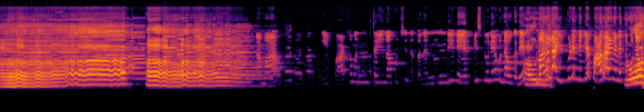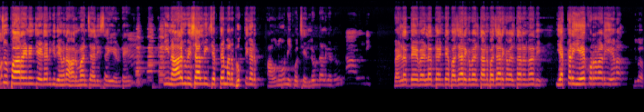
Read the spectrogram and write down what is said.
ఆ, ఆ, అమ్మా ఈ పాఠం అంతయు నాకు చిన్నతనం నుండి నేర్పిస్తూనే ఉన్నావు కదే. అవునమ్మా. మరలా ఇప్పుడు రోజు పారాయణం చేయడానికి ఇదేమైనా హనుమాన్ చాలీసా ఏమిటి? ఈ నాలుగు విషయాలు నీకు చెప్తే మన భక్తి గడప అవును నీకు చెల్లి ఉండాలి కదా. వెళ్ళొద్దే వెళ్ళొద్దే అంటే బజారుకి వెళ్తాను బజారుకి వెళ్తాను అన్నది ఎక్కడ ఏ కుర్రవాడు ఏమ ఇదిగో.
